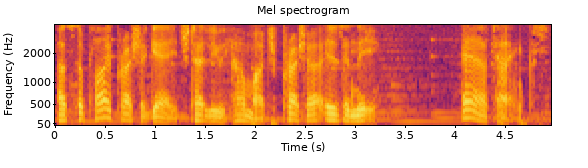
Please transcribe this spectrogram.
A supply pressure gauge tell you how much pressure is in the air tanks.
